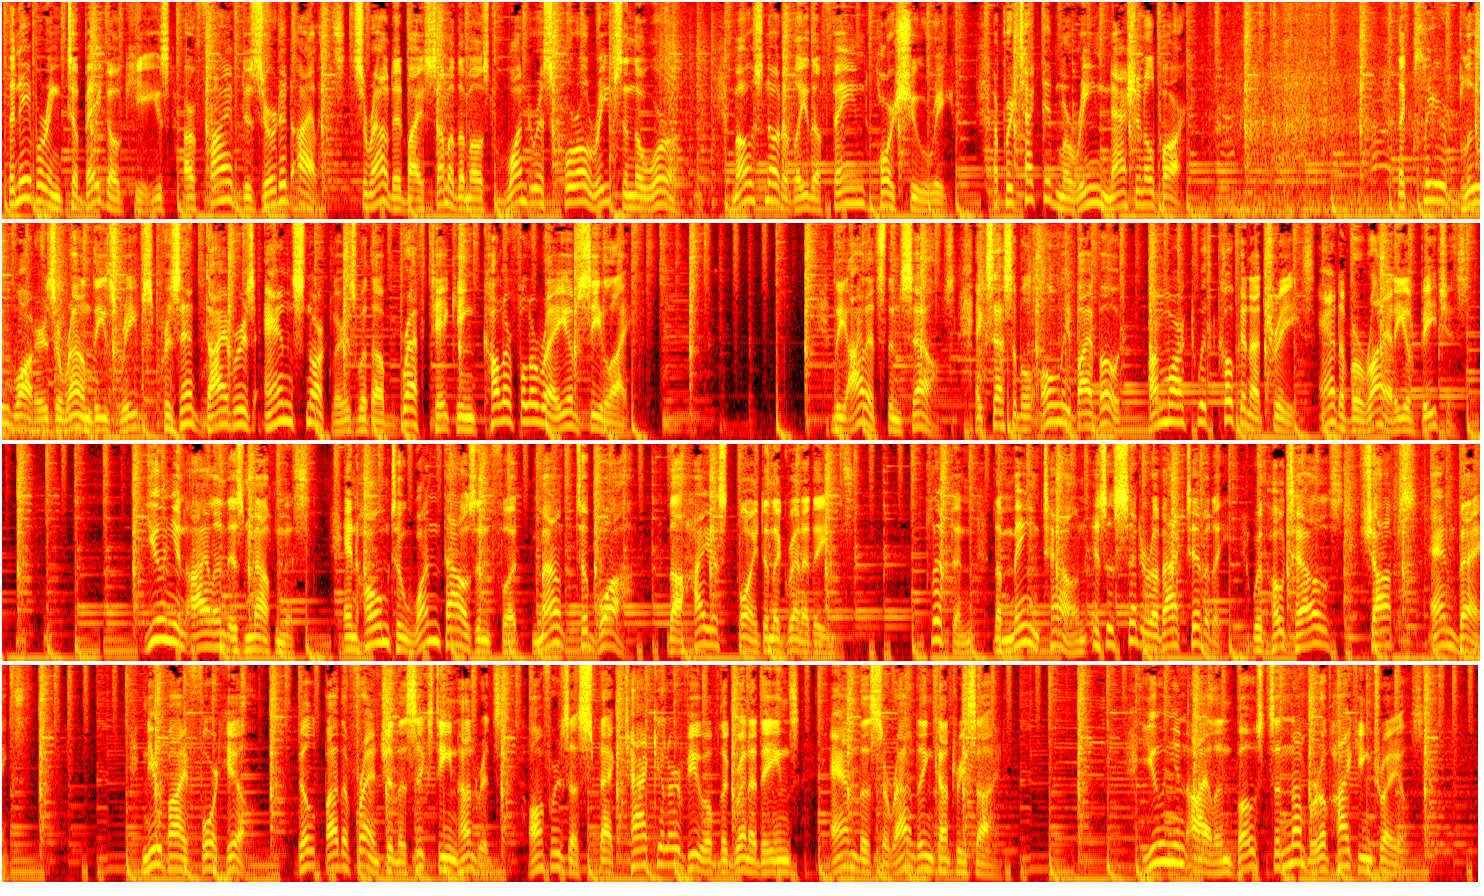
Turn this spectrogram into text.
The neighboring Tobago Cays are five deserted islets surrounded by some of the most wondrous coral reefs in the world, most notably the famed Horseshoe Reef, a protected marine national park. The clear blue waters around these reefs present divers and snorkelers with a breathtaking, colorful array of sea life. The islets themselves, accessible only by boat, are marked with coconut trees and a variety of beaches. Union Island is mountainous and home to 1,000 foot Mount Taboi, the highest point in the Grenadines. Clifton, the main town, is a center of activity with hotels, shops, and banks. Nearby Fort Hill, built by the French in the 1600s, offers a spectacular view of the Grenadines and the surrounding countryside. Union Island boasts a number of hiking trails,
